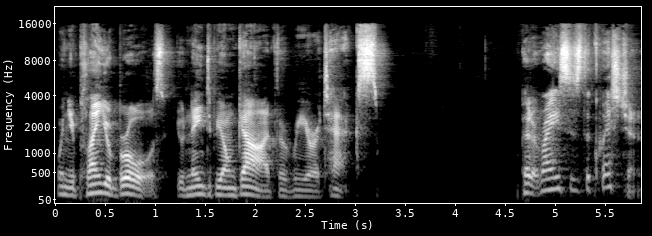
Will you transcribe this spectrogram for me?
when you play your brawls, you'll need to be on guard for rear attacks. But it raises the question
